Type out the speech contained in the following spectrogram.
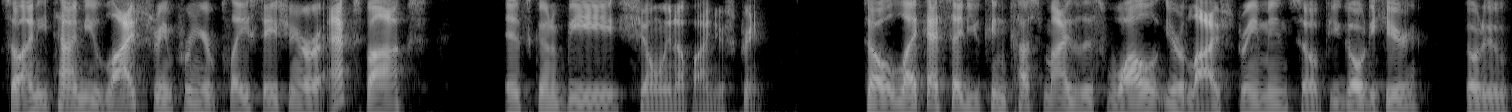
So anytime you live stream from your PlayStation or Xbox, it's going to be showing up on your screen. So, like I said, you can customize this while you're live streaming. So, if you go to here, go to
